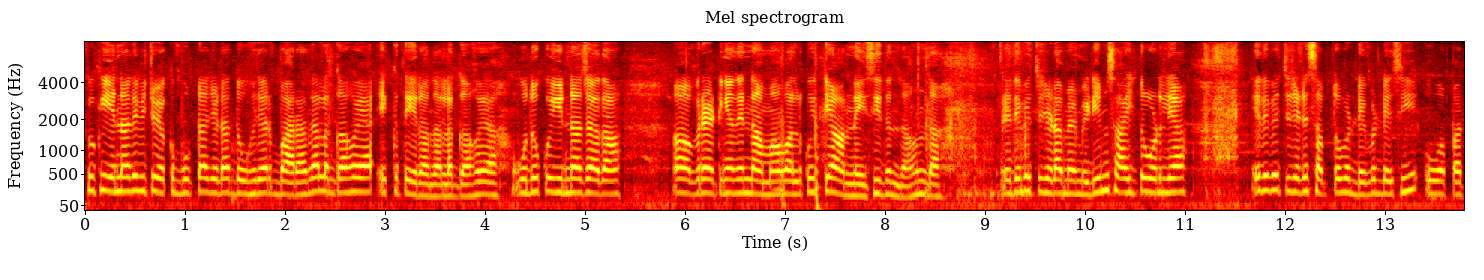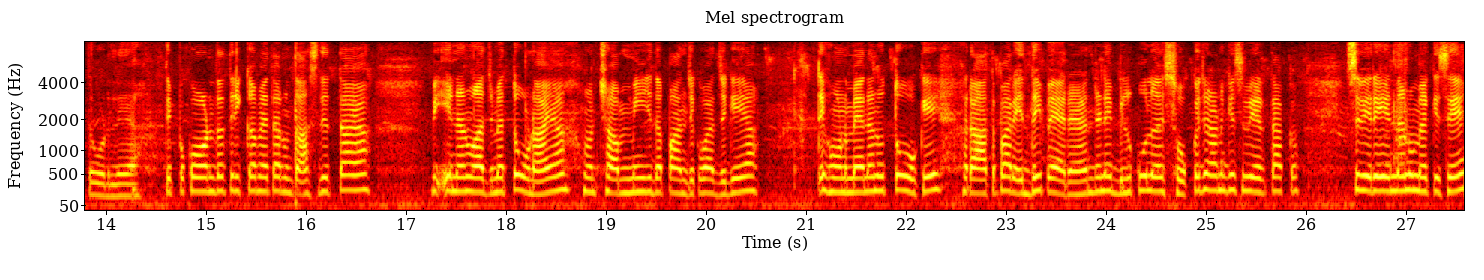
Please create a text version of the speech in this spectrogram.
ਕਿਉਂਕਿ ਇਹਨਾਂ ਦੇ ਵਿੱਚੋਂ ਇੱਕ ਬੂਟਾ ਜਿਹੜਾ 2012 ਦਾ ਲੱਗਾ ਹੋਇਆ, ਇੱਕ 13 ਦਾ ਲੱਗਾ ਹੋਇਆ। ਉਦੋਂ ਕੋਈ ਇੰਨਾ ਜ਼ਿਆਦਾ ਵੈਰਾਈਟੀਆਂ ਦੇ ਨਾਮਾਂ ਵੱਲ ਕੋਈ ਧਿਆਨ ਨਹੀਂ ਸੀ ਦਿੰਦਾ ਹੁੰਦਾ। ਇਹਦੇ ਵਿੱਚ ਜਿਹੜਾ ਮੈਂ ਮੀਡੀਅਮ ਸਾਈਜ਼ ਤੋੜ ਲਿਆ, ਇਹਦੇ ਵਿੱਚ ਜਿਹੜੇ ਸਭ ਤੋਂ ਵੱਡੇ ਵੱਡੇ ਸੀ, ਉਹ ਆਪਾਂ ਤੋੜ ਲਿਆ ਤੇ ਪਕਾਉਣ ਦਾ ਤਰੀਕਾ ਮੈਂ ਤੁਹਾਨੂੰ ਦੱਸ ਦਿੱਤਾ ਆ। ਵੀ ਇਹਨਾਂ ਨੂੰ ਅੱਜ ਮੈਂ ਧੋਣਾ ਆ। ਹੁਣ ਸ਼ਾਮੀ ਜਿੱਦਾਂ 5 ਵਜ ਗਏ ਆ ਤੇ ਹੁਣ ਮੈਂ ਇਹਨਾਂ ਨੂੰ ਧੋ ਕੇ ਰਾਤ ਭਰ ਇਦਾਂ ਹੀ ਪੈ ਰਹਿਣ ਦੇਣੇ। ਬਿਲਕੁਲ ਸੁੱਕ ਜਾਣਗੇ ਸਵੇਰ ਤੱਕ। ਸਵੇਰੇ ਇਹਨਾਂ ਨੂੰ ਮੈਂ ਕਿਸੇ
